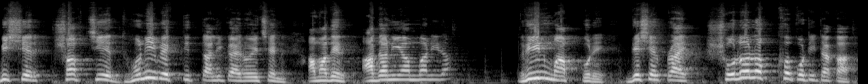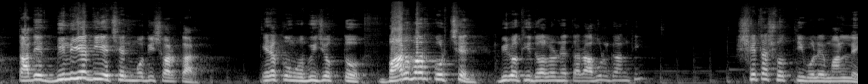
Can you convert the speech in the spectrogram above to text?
বিশ্বের সবচেয়ে ধনী ব্যক্তির তালিকায় রয়েছেন আমাদের আদানি আম্বানিরা। ঋণ মাফ করে দেশের প্রায় ষোলো লক্ষ কোটি টাকা তাদের বিলিয়ে দিয়েছেন মোদী সরকার। এরকম অভিযোগ তো বারবার করছেন বিরোধী দলনেতা রাহুল গান্ধী। সেটা সত্যি বলে মানলে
